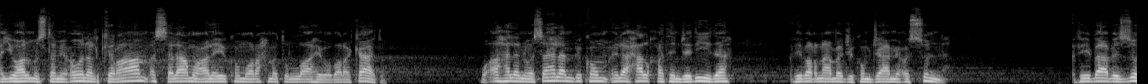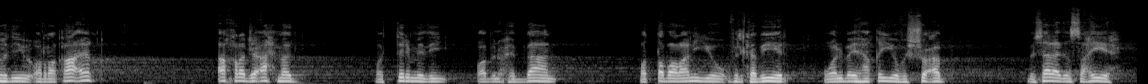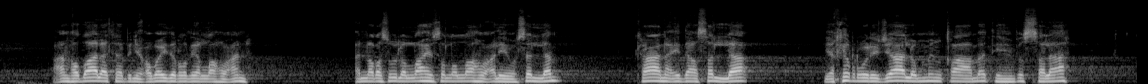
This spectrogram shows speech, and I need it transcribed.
أيها المستمعون الكرام السلام عليكم ورحمة الله وبركاته. واهلا وسهلا بكم إلى حلقة جديدة في برنامجكم جامع السنة. في باب الزهد والرقائق أخرج أحمد والترمذي وابن حبان والطبراني في الكبير والبيهقي في الشعب بسند صحيح عن فضالة بن عبيد رضي الله عنه أن رسول الله صلى الله عليه وسلم كان إذا صلى يخر رجال من قامتهم في الصلاة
